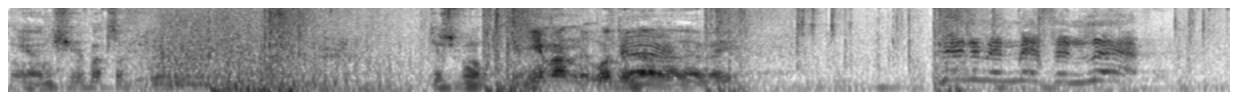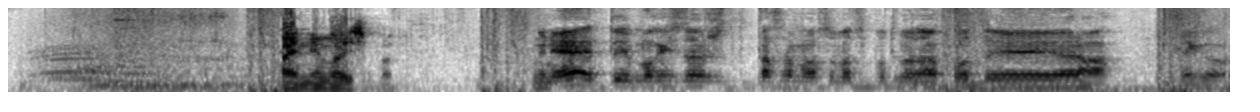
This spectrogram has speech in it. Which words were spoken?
Nie, oni się chyba cofli. Chociaż wątpię, nie ma ładyna na lewej. Fajny voice pod. No nie, ty mogę się założyć, że ta sama osoba co podkładała pod y, Ra. Tego.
